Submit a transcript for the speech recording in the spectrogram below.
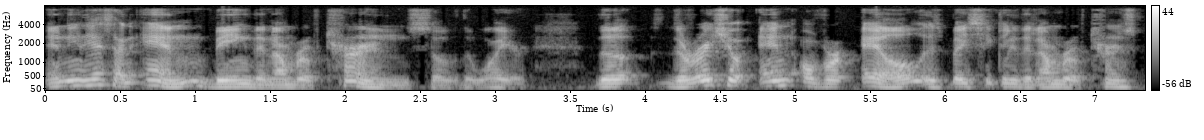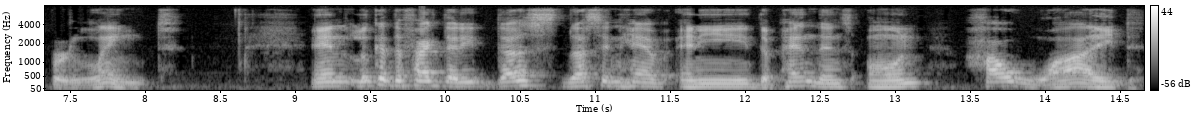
and it has an N being the number of turns of the wire. The, the ratio N over L is basically the number of turns per length. And look at the fact that it does, doesn't have any dependence on how wide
